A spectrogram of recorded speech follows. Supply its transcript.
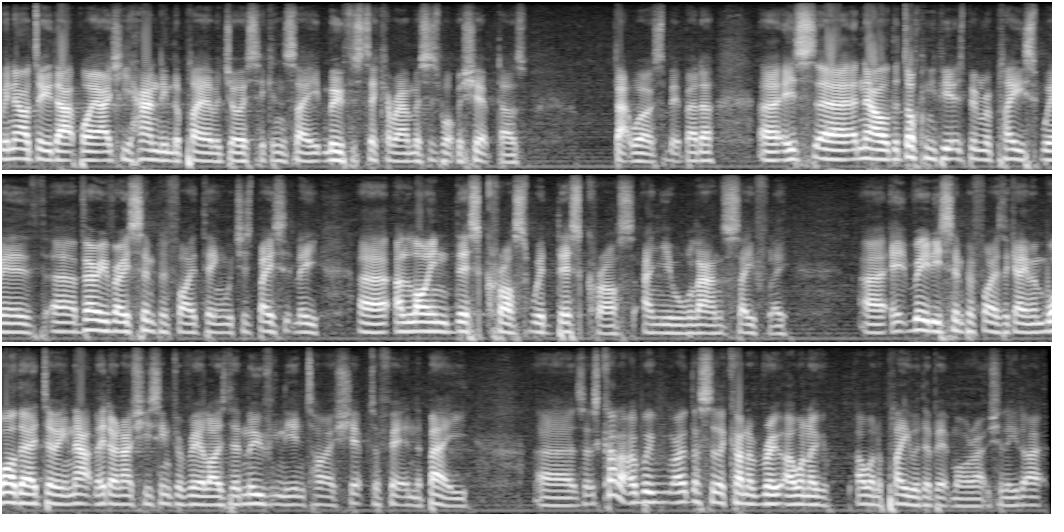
We now do that by actually handing the player a joystick and say, move the stick around. This is what the ship does. That works a bit better. Uh, it's uh, now the docking computer has been replaced with a very very simplified thing, which is basically uh, align this cross with this cross, and you will land safely. Uh, it really simplifies the game, and while they're doing that, they don't actually seem to realise they're moving the entire ship to fit in the bay. Uh, so it's kind of we, that's the kind of route I want to I want to play with a bit more actually. Like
